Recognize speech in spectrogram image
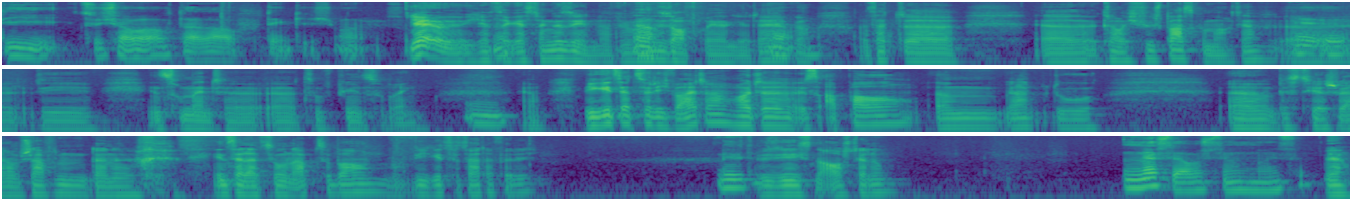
die Zuschauer auch darauf, denke ich mal. So. Ja, ich habe es ja. gestern gesehen. Auf jeden Fall Ja. haben sie darauf reagiert. Ja, ja. Ja. Das hat, äh, äh, glaube ich, viel Spaß gemacht, ja? Äh, Ja, ja. die Instrumente äh, zum Spielen zu bringen. Mhm. Ja. Wie geht es jetzt für dich weiter? Heute ist Abbau. Ähm, ja, du äh, bist hier schwer am Schaffen, deine Installation abzubauen. Wie geht es jetzt weiter für dich? Bitte? Für die nächsten Ausstellungen? Nächste Ausstellung meinst du? Ja.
